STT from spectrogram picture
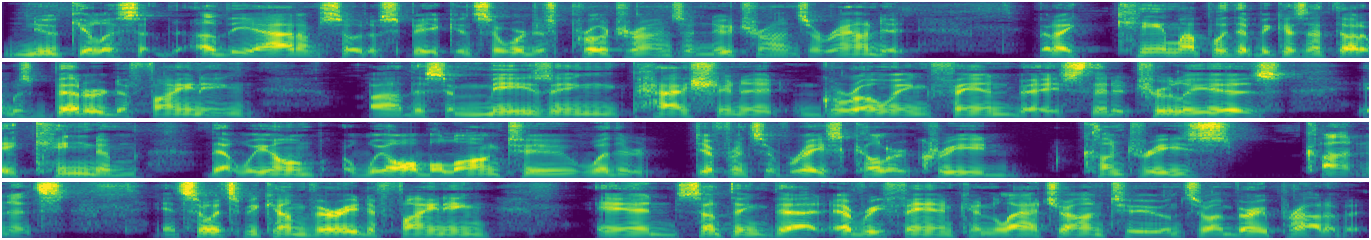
nucleus of the atom, so to speak. And so we're just protons and neutrons around it. But I came up with it because I thought it was better defining uh, this amazing, passionate, growing fan base that it truly is a kingdom that we own, we all belong to, whether difference of race, color, creed, countries, continents. And so it's become very defining and something that every fan can latch onto. And so I'm very proud of it.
